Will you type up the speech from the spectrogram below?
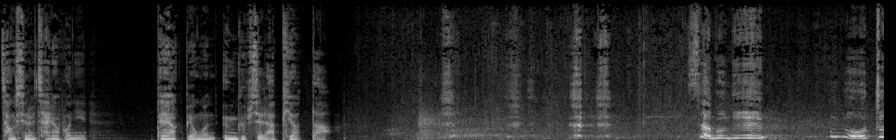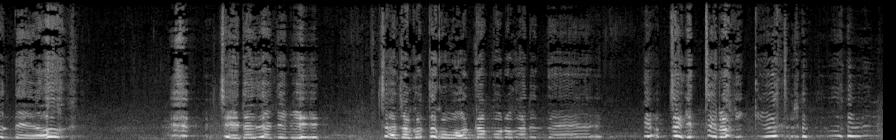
정신을 차려보니 대학병원 응급실 앞이었다. 사모님, 어쩐데요? 재단사님이 자전거 타고 원단 보러 가는데 갑자기 트럭이 끼어들었어요.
